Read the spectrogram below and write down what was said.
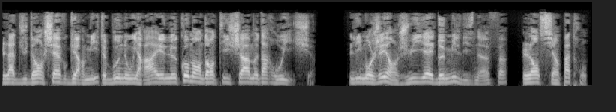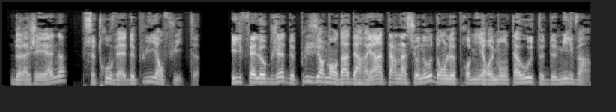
l'adjudant-chef Germit Bounouira et le commandant Hicham Darwish. Limogé en juillet 2019, l'ancien patron de la GN se trouvait depuis en fuite. Il fait l'objet de plusieurs mandats d'arrêt internationaux dont le premier remonte à août 2020.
